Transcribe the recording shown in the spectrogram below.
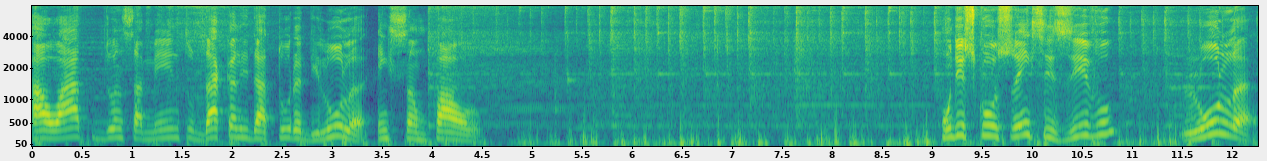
ao ato de lançamento da candidatura de Lula em São Paulo. Um discurso incisivo, Lula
